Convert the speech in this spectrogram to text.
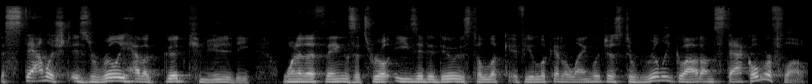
established is to really have a good community. One of the things that's real easy to do is to look if you look at a language is to really go out on stack overflow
